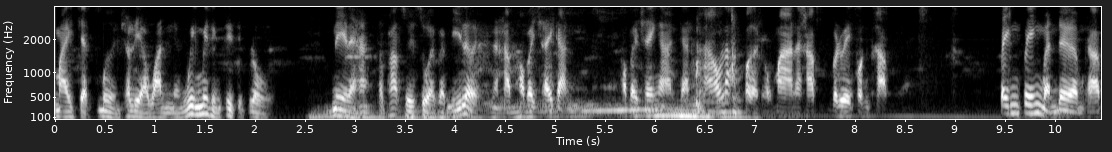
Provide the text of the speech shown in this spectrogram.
ไม่เจ็ดหมื่นเฉลี่ยวันหนึ่งวิ่งไม่ถึงสี่สิบโลนี่แหละฮะสภาพสวยๆ แบบนี้เลยนะครับเอาไปใช้กัน เอาไปใช้งานกันเอาละเปิดออกมานะครับ บริเวณคนขับ เป้งๆ เหมือนเดิมครับ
